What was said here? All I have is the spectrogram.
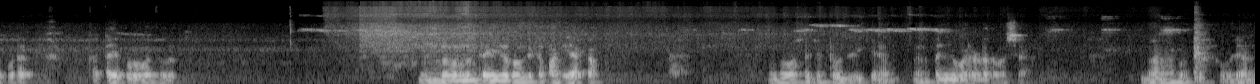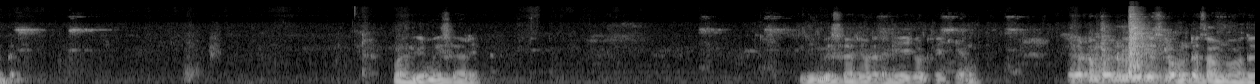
കൂടെ കട്ടായി പോകുന്നത്. നിങ്ങളൊന്ന് കയ്യിൽ നോക്കിയിട്ട് മതിയാക്കാം. ദോശ ചുട്ടുകൊണ്ടിരിക്കുകയാണ്. പഞ്ഞു പോലെയുള്ള ദോശ. ഇവിടെ ഉണ്ട് green peas curry. Green peas curry ഇവിടെ റെഡി ആയിക്കൊണ്ടിരിക്കുകയാണ്. ഇവരുടെ മുന്നിലുള്ള വീഡിയോസിലുണ്ട് സംഭവം അത്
